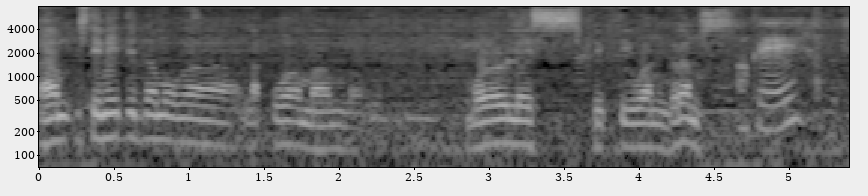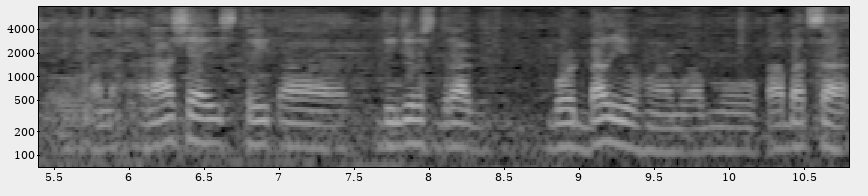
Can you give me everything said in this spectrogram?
Um, estimated na mo nga nakuha ma'am more or less 51 grams. Okay. So, ana, ana siya straight uh, dangerous drug board value nga mo mo kabat sa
